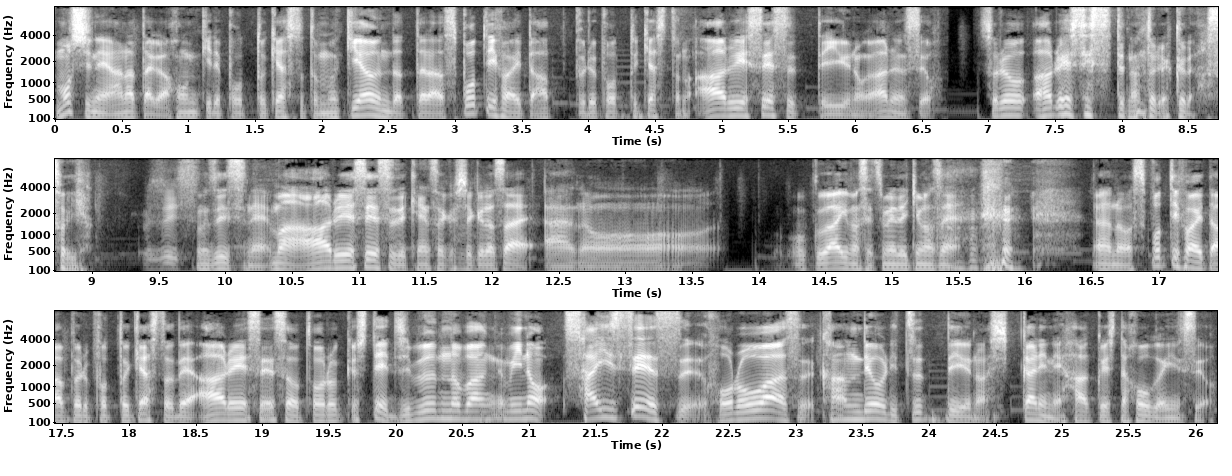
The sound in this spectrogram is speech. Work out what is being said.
もしねあなたが本気でポッドキャストと向き合うんだったら Spotify と Apple ポッドキャストの RSS っていうのがあるんですよそれを RSS って何の略だ？そういや。むずいっす。むずいですね。まあ RSS で検索してください。あのー僕は今説明できません。あの Spotify と Apple Podcast で RSS を登録して自分の番組の再生数フォロワー数完了率っていうのはしっかりね把握した方がいいんですよ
